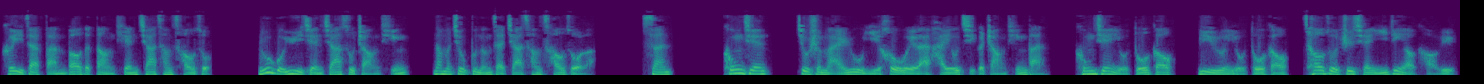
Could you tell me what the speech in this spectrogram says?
可以在反包的当天加仓操作；如果遇见加速涨停，那么就不能再加仓操作了。三。空间就是买入以后，未来还有几个涨停板，空间有多高，利润有多高。操作之前一定要考虑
